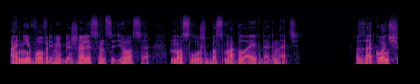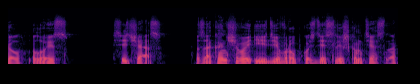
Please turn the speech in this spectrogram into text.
Они вовремя бежали с инцидиоса, но служба смогла их догнать. «Закончил, Луис?» «Сейчас. Заканчивай и иди в рубку, здесь слишком тесно».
